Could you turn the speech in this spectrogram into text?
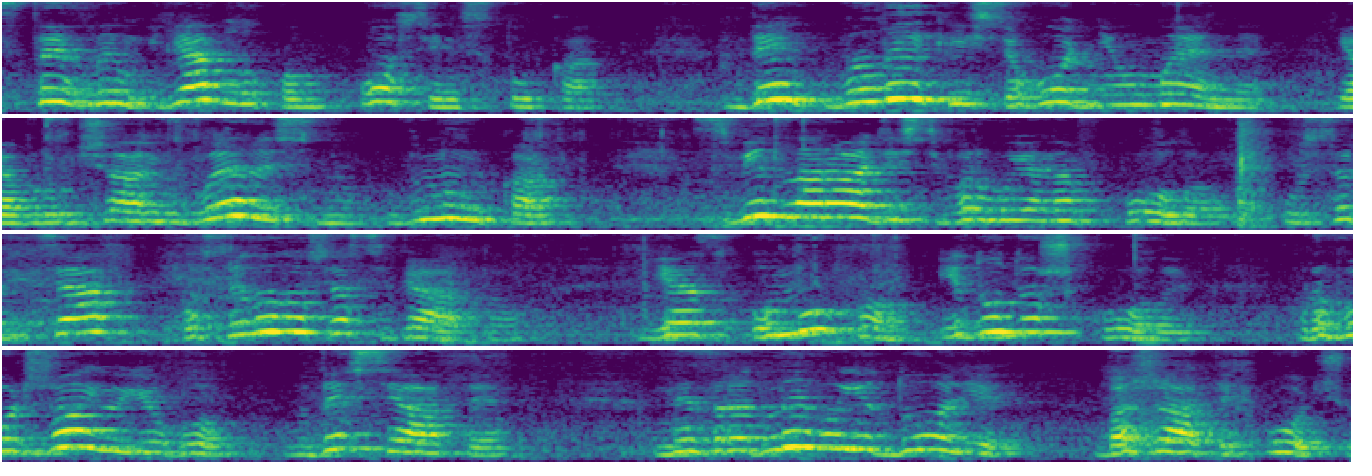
стиглим яблуком осінь стука. День великий сьогодні у мене. Я вручаю вересню внука. Світла радість вирує навколо. У серцях поселилося свято. Я з онуком іду до школи, проводжаю його в десяте. Незрадливої долі бажати хочу,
